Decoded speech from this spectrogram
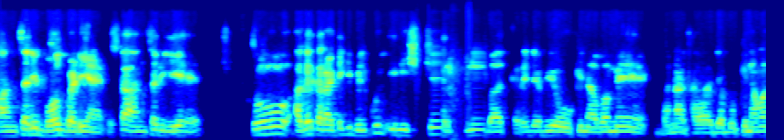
आंसर ही बहुत बढ़िया है। उसका आंसर ये है तो अगर कराटे की बिल्कुल इनिशियल की बात करें जब ये ओकिनावा में बना था जब ओकिनावा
